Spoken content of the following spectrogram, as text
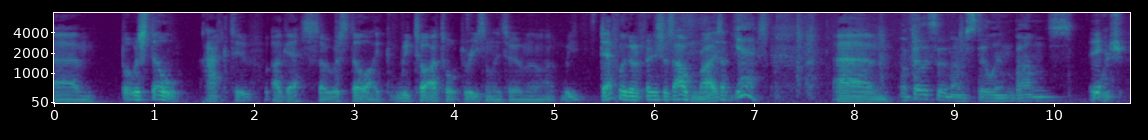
Um, but we're still active, I guess. So we're still like we. ta- I talked recently to him, and like, we definitely going to finish this album, right? He's like, yes. Um, I'm fairly certain I'm still in bands, Yeah. which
